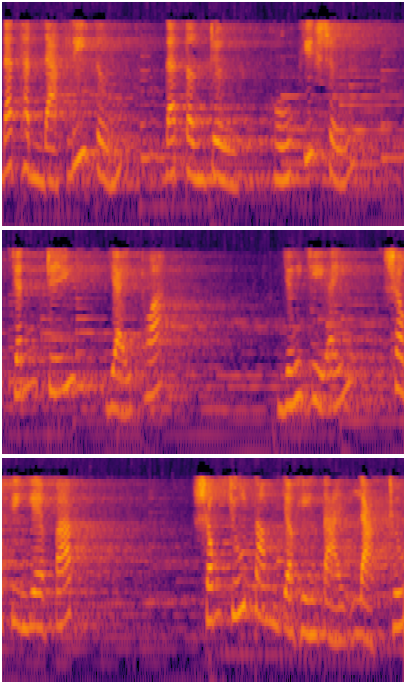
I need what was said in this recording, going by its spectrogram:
đã thành đạt lý tưởng, đã tần trừ hữu kiết sử, chánh trí, giải thoát. Những gì ấy, sau khi nghe pháp, sống chú tâm vào hiện tại lạc trú.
